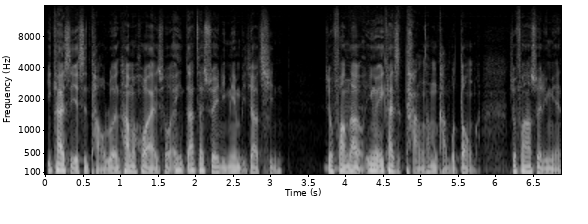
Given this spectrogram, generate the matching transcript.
一开始也是讨论，他们后来说，哎，那在水里面比较轻。就放到，因为一开始扛他们扛不动嘛，就放到水里面。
